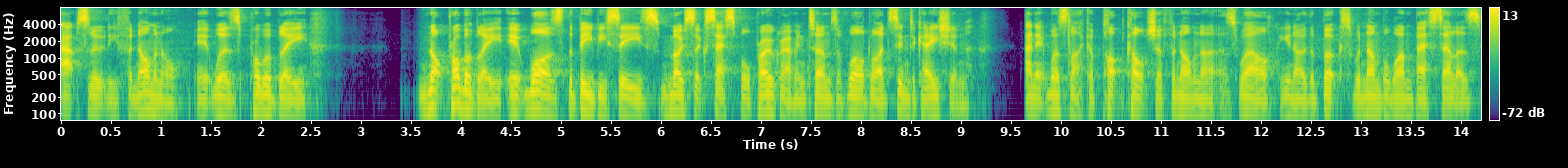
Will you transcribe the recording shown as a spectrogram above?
absolutely phenomenal. It was probably not probably, it was the BBC's most successful program in terms of worldwide syndication. And it was like a pop culture phenomena as well. You know, the books were number one bestsellers.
